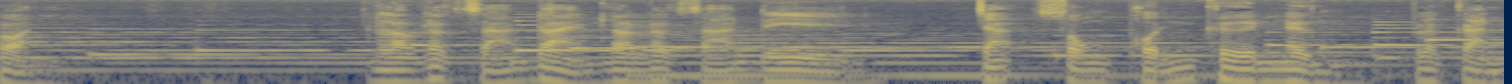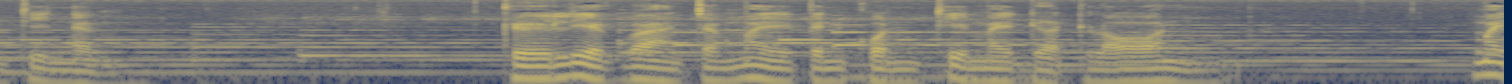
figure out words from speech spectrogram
ก่อน เรารักษาได้เรารักษาดี จะส่งผลคือหนึ่งประการที่หนึ่งคือเรียกว่าจะไม่เป็นคนที่ไม่เดือดร้อน ไม่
